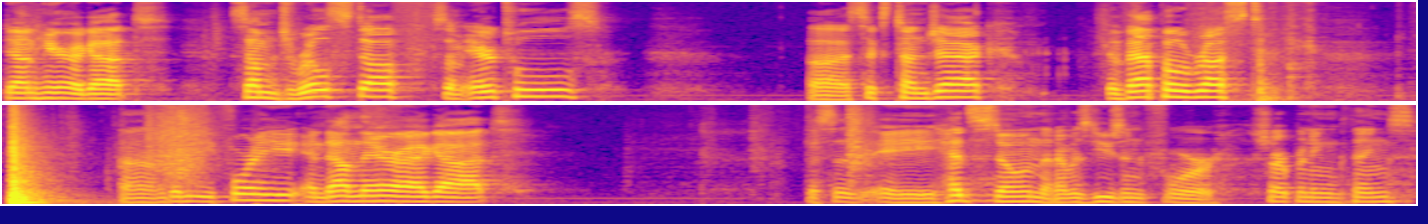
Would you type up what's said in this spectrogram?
Down here I got some drill stuff, some air tools, uh, six ton jack, Evapo-Rust, um, WD-40, and down there I got this is a headstone that I was using for sharpening things.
